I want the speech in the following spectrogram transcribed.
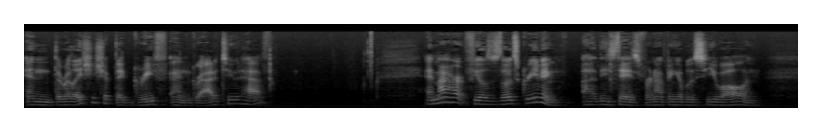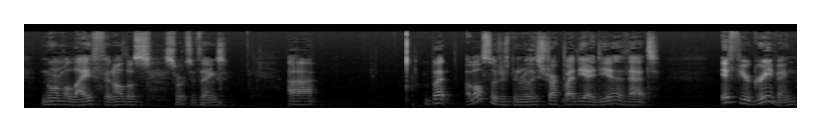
and the relationship that grief and gratitude have. And my heart feels as though it's grieving uh, these days for not being able to see you all and normal life and all those sorts of things. Uh, but I've also just been really struck by the idea that if you're grieving,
